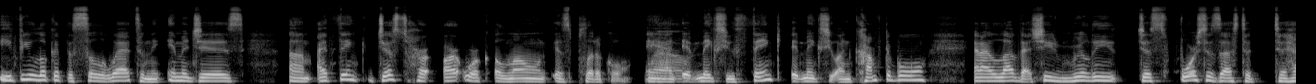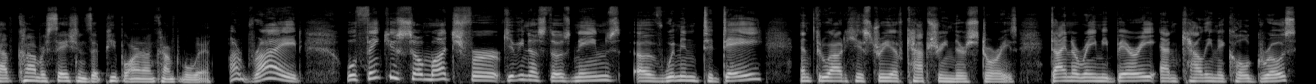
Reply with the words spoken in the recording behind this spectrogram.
If you look at the silhouettes and the images, um, I think just her artwork alone is political and it makes you think, it makes you uncomfortable. And I love that. She really just forces us to, to have conversations that people aren't uncomfortable with. All right. Well, thank you so much for giving us those names of women today and throughout history of capturing their stories. Daina Ramey Berry and Kali Nicole Gross,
